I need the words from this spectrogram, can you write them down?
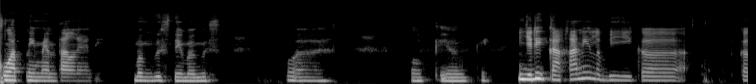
kuat nih mentalnya nih. Bagus nih bagus. Wah oke oke. Jadi kakak nih lebih ke ke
